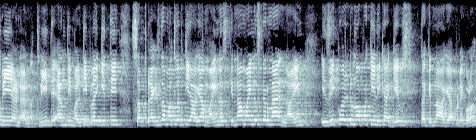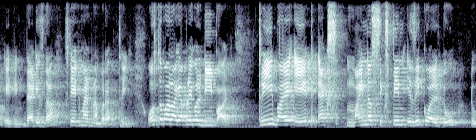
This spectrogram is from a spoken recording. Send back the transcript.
3 ਐਂਡ n 3 ਤੇ n ਦੀ ਮਲਟੀਪਲਾਈ ਕੀਤੀ। ਸਬਟਰੈਕਟ ਦਾ ਮਤਲਬ ਕੀ ਆ ਗਿਆ? ਮਾਈਨਸ ਕਿੰਨਾ ਮਾਈਨਸ ਕਰਨਾ ਹੈ? 9 ਇਜ਼ ਇਕੁਅਲ ਟੂ ਨਾ ਆਪਾਂ ਕੀ ਲਿਖਿਆ? ਗਿਵਸ ਤਾਂ ਕਿੰਨਾ ਆ ਗਿਆ ਆਪਣੇ ਕੋਲ? 18 that is the statement number 3 ਉਸ ਤੋਂ ਬਾਅਦ ਆ ਗਿਆ ਆਪਣੇ ਕੋਲ D part 3 by 8x 16 is equal to 2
